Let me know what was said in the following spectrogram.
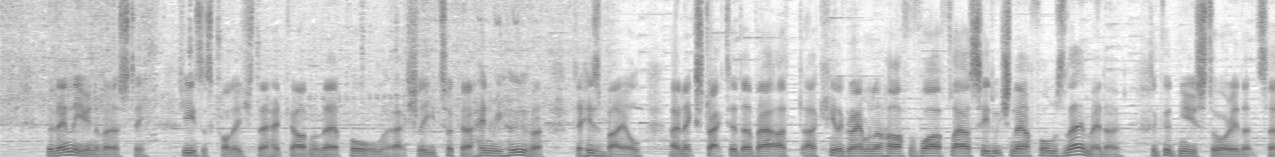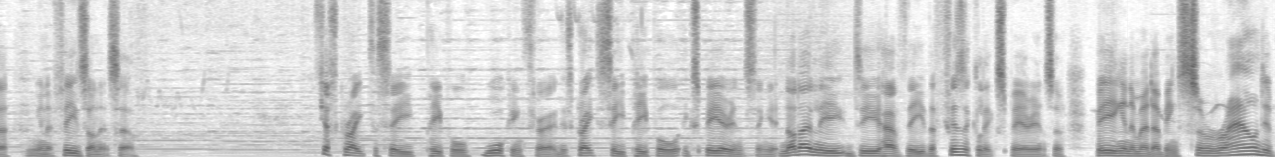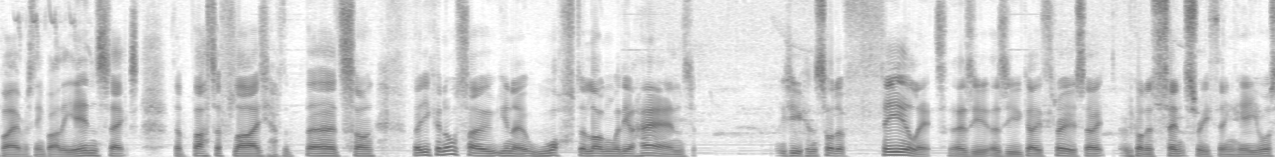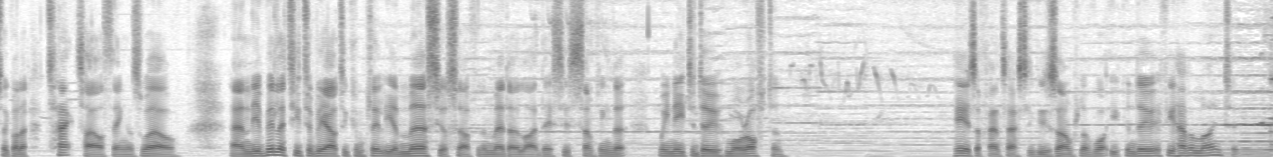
within the university. Jesus College, the head gardener there, Paul, actually took a Henry Hoover to his bale and extracted about a, a kilogram and a half of wildflower seed, which now forms their meadow. It's a good news story that uh, you know, feeds on itself. It's just great to see people walking through it. It's great to see people experiencing it. Not only do you have the, the physical experience of being in a meadow, being surrounded by everything, by the insects, the butterflies, you have the bird song, but you can also, you know, waft along with your hands. You can sort of feel it as you, as you go through. So it, we've got a sensory thing here. You've also got a tactile thing as well. And the ability to be able to completely immerse yourself in a meadow like this is something that we need to do more often. Here's a fantastic example of what you can do if you have a mind to.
